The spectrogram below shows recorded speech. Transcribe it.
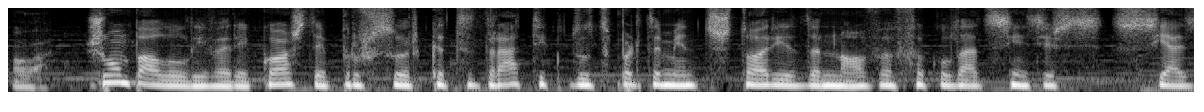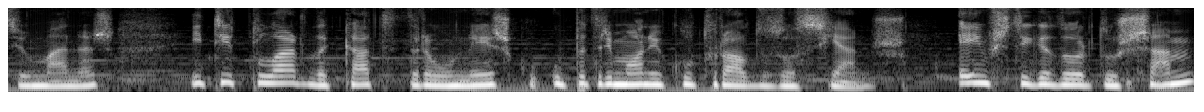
Olá. João Paulo Oliveira Costa é professor catedrático do Departamento de História da Nova Faculdade de Ciências Sociais e Humanas e titular da Cátedra Unesco O Património Cultural dos Oceanos. É investigador do CHAM,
